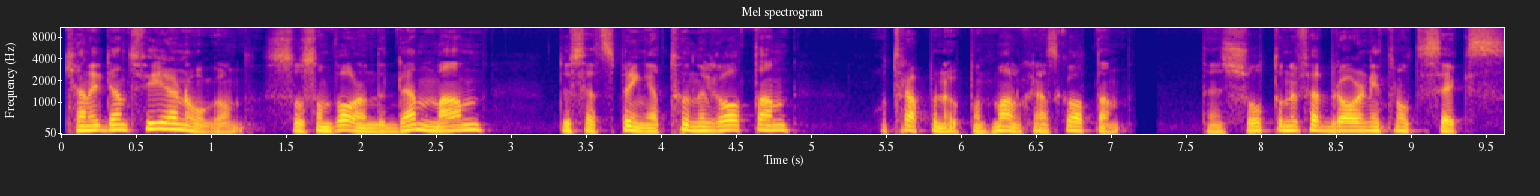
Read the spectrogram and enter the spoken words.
kan identifiera någon såsom varande den man du sett springa Tunnelgatan och trapporna upp mot Malmskillnadsgatan den 28 februari 1986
